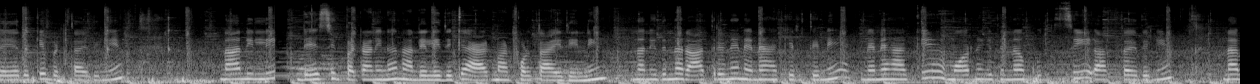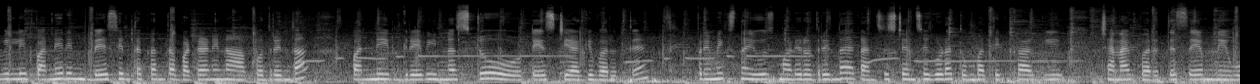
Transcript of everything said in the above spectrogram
ಬೇಯೋದಕ್ಕೆ ಬಿಡ್ತಾ ಇದ್ದೀನಿ. ನಾನಿಲ್ಲಿ ಬೇಸಿಕ್ ಬಟಾಣಿನ ನಾನಿಲ್ಲಿ ಇದಕ್ಕೆ ಆ್ಯಡ್ ಮಾಡ್ಕೊಳ್ತಾ ಇದ್ದೀನಿ. ನಾನು ಇದನ್ನು ರಾತ್ರಿನೇ ನೆನೆ ಹಾಕಿರ್ತೀನಿ. ನೆನೆ ಹಾಕಿ ಮಾರ್ನಿಂಗ್ ಇದನ್ನು ಕುದಿಸಿ ಹಾಕ್ತಾ ಇದ್ದೀನಿ. ನಾವಿಲ್ಲಿ ಪನ್ನೀರಿನ ಬೇಯಿಸಿರ್ತಕ್ಕಂಥ ಬಟಾಣಿನ ಹಾಕೋದ್ರಿಂದ ಪನ್ನೀರ್ ಗ್ರೇವಿ ಇನ್ನಷ್ಟು ಟೇಸ್ಟಿಯಾಗಿ ಬರುತ್ತೆ. ಪ್ರಿಮಿಕ್ಸ್ನ ಯೂಸ್ ಮಾಡಿರೋದ್ರಿಂದ ಕನ್ಸಿಸ್ಟೆನ್ಸಿ ಕೂಡ ತುಂಬ ತಿಕ್ಕಾಗಿ ಚೆನ್ನಾಗಿ ಬರುತ್ತೆ. ಸೇಮ್ ನೀವು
